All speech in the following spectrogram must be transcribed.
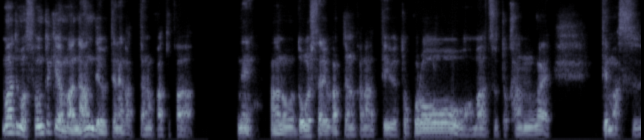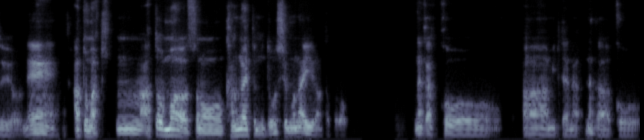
まあでもその時はまあなんで打てなかったのかとか、ね、あのどうしたらよかったのかなっていうところをまあずっと考えてますよね。あとまあ、うん、あとまあその考えてもどうしようもないようなところ、なんかこう、ああみたいな、なんかこ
